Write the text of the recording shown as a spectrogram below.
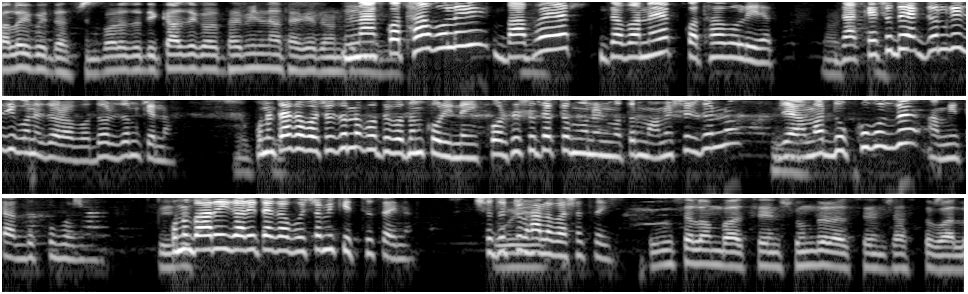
ভালোই কইতাছেন। পরে যদি কাজে কথা মিল না থাকে তখন না কথা বলি বাবা এক জবানে এক কথা বলি এক। যাকে শুধু একজনকে জীবনে জড়াবো দশজনকে না? কোনো টাকা পয়সার জন্য প্রতিবেদন করি নাই। করছে শুধু একটা মনের মতন মানুষের জন্য যে আমার দুঃখ বুঝবে আমি তার দুঃখ বুঝব। কোনো বাড়ি গাড়ি টাকা পয়সা আমি কিচ্ছু চাই না। শুধু একটু ভালোবাসা চাই। উঁচা লম্বা আছেন সুন্দর আছেন স্বাস্থ্য ভালো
